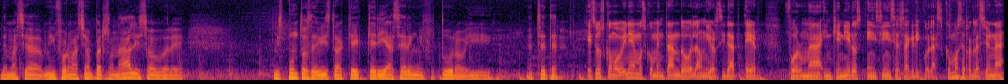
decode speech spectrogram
demasiada, mi información personal y sobre mis puntos de vista, qué quería hacer en mi futuro y etcétera. Jesús, como veníamos comentando, la Universidad ERT forma ingenieros en ciencias agrícolas. ¿Cómo se relaciona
